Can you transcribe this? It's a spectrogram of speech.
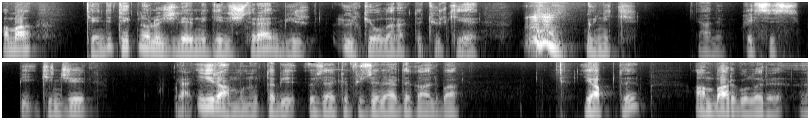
Ama kendi teknolojilerini geliştiren bir ülke olarak da Türkiye unik. Yani eşsiz bir ikinci yani İran bunu tabii özellikle füzelerde galiba yaptı. Ambargoları e,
